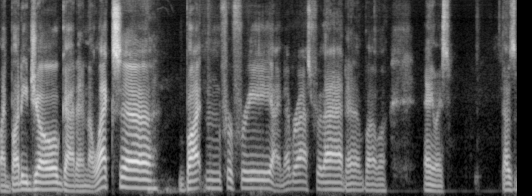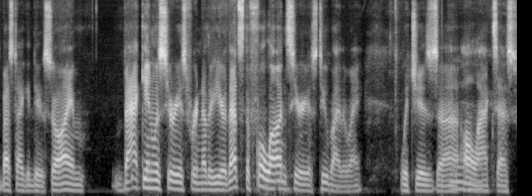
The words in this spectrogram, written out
my buddy Joe got an Alexa button for free. I never asked for that. Uh, blah blah. Anyways, that was the best I could do. So I am back in with Sirius for another year. That's the full on Sirius too, by the way, which is uh, all Mm. access.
